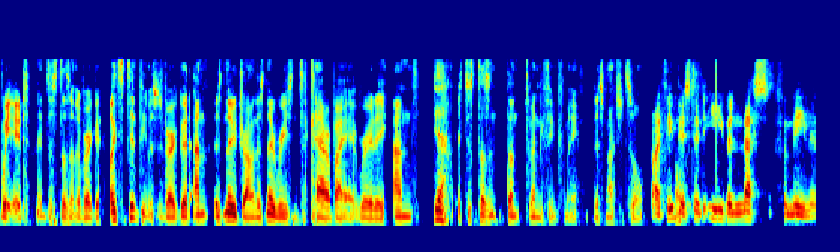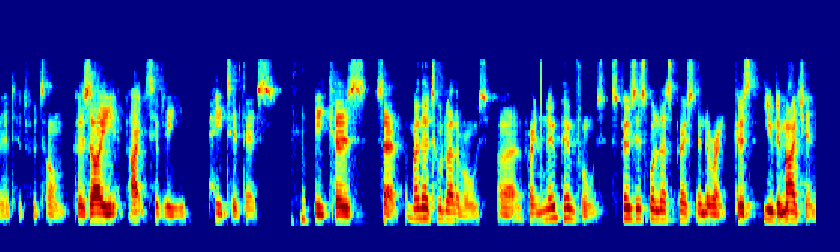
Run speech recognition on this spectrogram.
weird. It just doesn't look very good. I just didn't think this was very good, and there's no drama, there's no reason to care about it really, and yeah, it just doesn't don't do anything for me this match at all. I think this did even less for me than it did for Tom because I actively hated this because so when they're talking about the rules, uh, right, no pinfalls. Suppose there's one less person in the ring because you'd imagine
